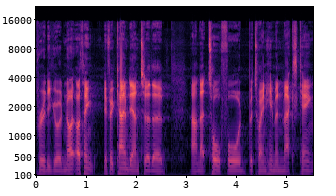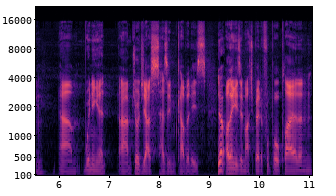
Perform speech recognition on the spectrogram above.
pretty good. And I, I think if it came down to the um, that tall forward between him and Max King um, winning it, um, Georgiadis has him covered. He's Yep. I think he's a much better football player than,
